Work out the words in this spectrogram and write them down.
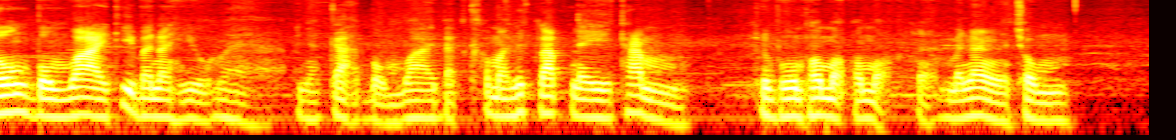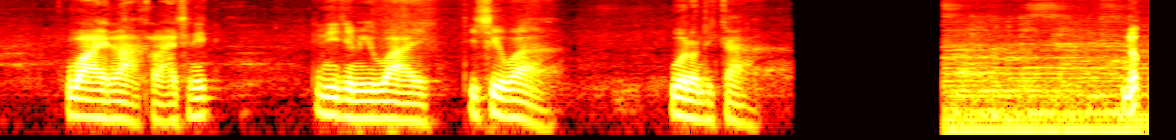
ลงบ่มไวายที่บานาฮิลแมบรรยากาศบ่มไวายแบบเข้ามาลึกลับในถ้ำอุณหภูมิพอเหมาะพอเหมาะมานั่งชมไวายหลากหลายชนิด ที่นี่จะมีไวายที่ชื่อว่าวัวลนิกานก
